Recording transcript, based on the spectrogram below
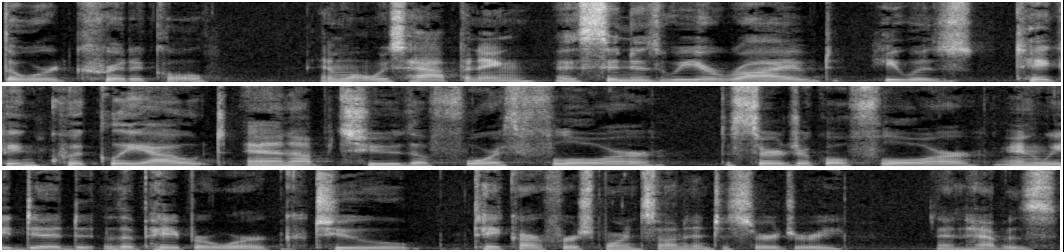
the word critical and what was happening. As soon as we arrived, he was taken quickly out and up to the fourth floor, the surgical floor, and we did the paperwork to take our firstborn son into surgery and have his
